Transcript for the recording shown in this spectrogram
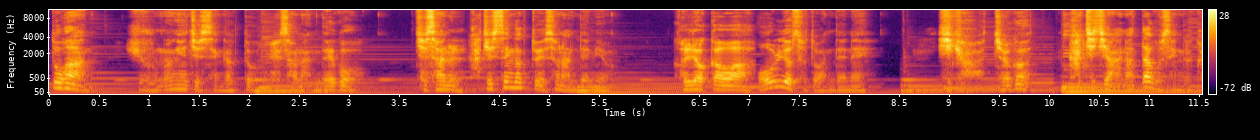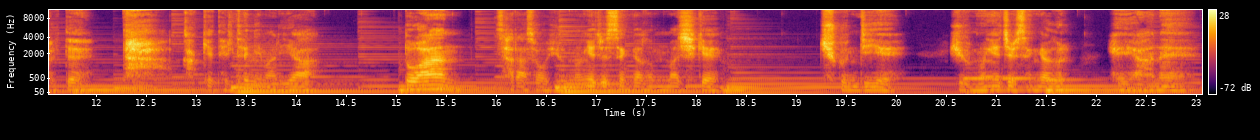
또한 유명해질 생각도 해선 안 되고 재산을 가질 생각도 해선 안 되며 권력가와 어울려서도 안 되네. 이것저것 가지지 않았다고 생각할 때 다 갖게 될 테니 말이야. 또한 살아서 유명해질 생각은 마시게 죽은 뒤에 유명해질 생각을 해야 하네.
